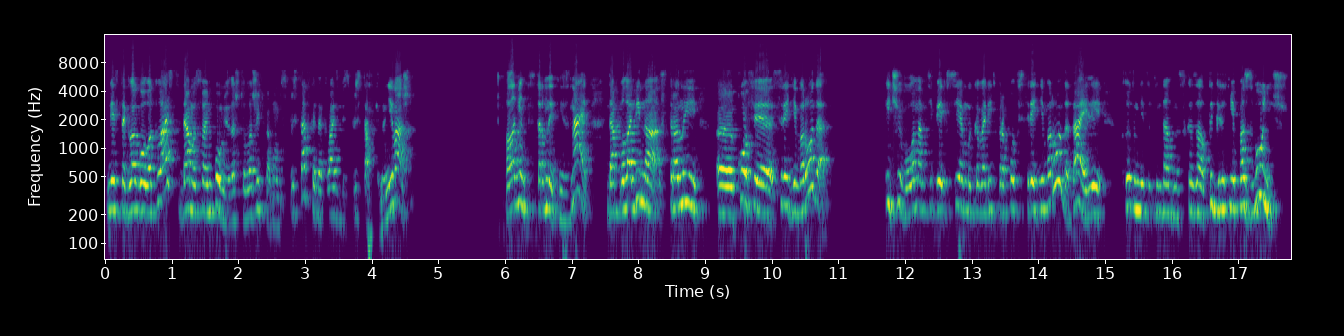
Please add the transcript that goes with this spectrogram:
Вместо глагола класть, да, мы с вами помним, да, что ложить, по-моему, с приставкой, да, класть без приставки, но неважно. Половина страны это не знает, да, половина страны э, кофе среднего рода, и чего нам теперь всем говорить про кофе среднего рода, да, или кто-то мне тут недавно сказал, ты, говорит, мне позвонишь.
